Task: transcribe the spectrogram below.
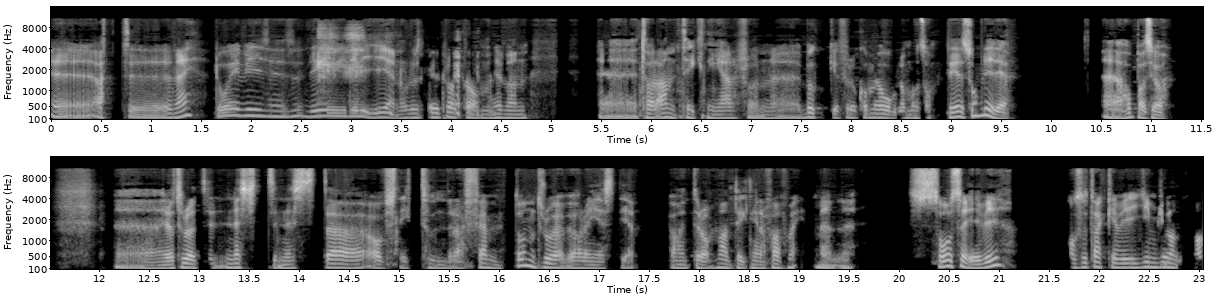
eh, att eh, nej, då är vi, det är det vi igen och då ska vi prata om hur man eh, Eh, tar anteckningar från eh, böcker för att komma ihåg dem och så. Det, så blir det, eh, hoppas jag. Eh, jag tror att näst, nästa avsnitt 115 tror jag vi har en gäst igen. Jag har inte de anteckningarna framför mig, men eh, så säger vi. Och så tackar vi Jim Johnson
